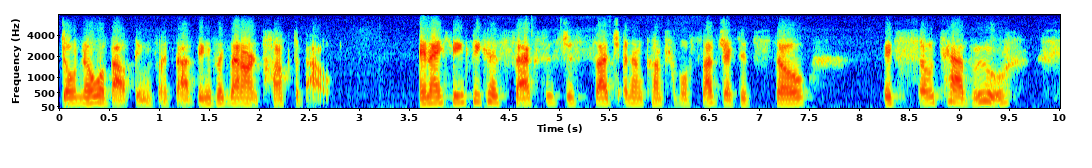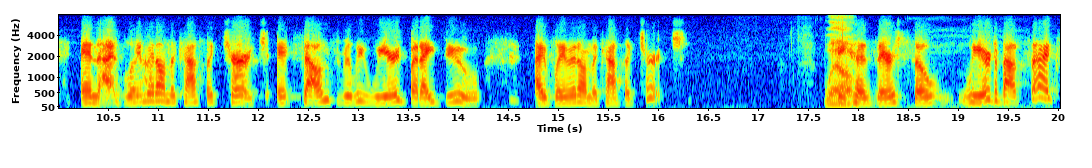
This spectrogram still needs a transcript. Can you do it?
don't know about things like that. Things like that aren't talked about. And I think because sex is just such an uncomfortable subject, it's so it's so taboo. And I blame it on the Catholic Church. It sounds really weird, but I do. I blame it on the Catholic Church Well, because they're so weird about sex.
